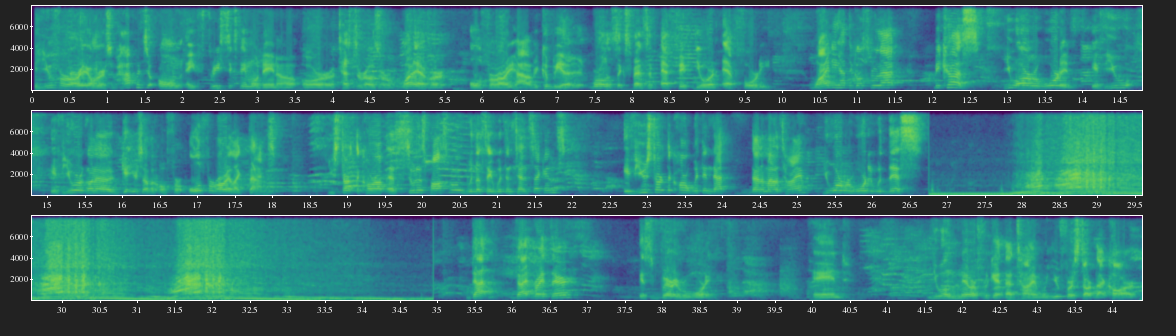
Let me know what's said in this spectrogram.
You Ferrari owners who happen to own a 360 Modena or a Testarossa or whatever old Ferrari you have, it could be a world's expensive F50 or an F40. Why do you have to go through that? Because you are rewarded if you if you are gonna get yourself an old, Ferrari like that. You start the car up as soon as possible, with let's say within 10 seconds. If you start the car within that that amount of time, you are rewarded with this. that that right there is very rewarding and you will never forget that time when you first start that car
